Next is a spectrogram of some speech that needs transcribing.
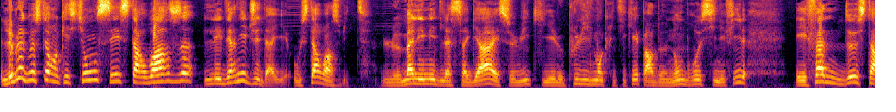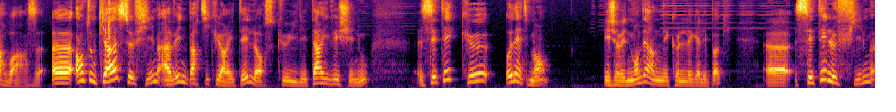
Le blockbuster en question, c'est Star Wars Les Derniers Jedi, ou Star Wars 8. Le mal-aimé de la saga est celui qui est le plus vivement critiqué par de nombreux cinéphiles et fans de Star Wars. Euh, en tout cas, ce film avait une particularité lorsqu'il est arrivé chez nous, c'était que, honnêtement, et j'avais demandé à un de mes collègues à l'époque, euh, c'était le film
